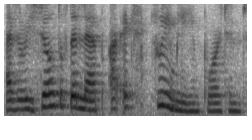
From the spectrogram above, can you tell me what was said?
as a result of the lab are extremely important.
